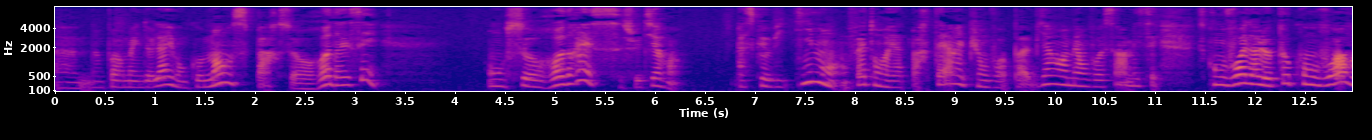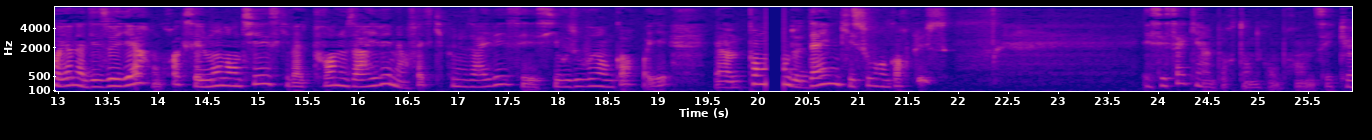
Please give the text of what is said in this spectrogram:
dans Power Mind Live. On commence par se redresser. On se redresse, je veux dire, parce que victime, en fait, on regarde par terre et puis on voit pas bien, mais on voit ça, mais c'est ce qu'on voit là, le peu qu'on voit, vous voyez, on a des œillères, on croit que c'est le monde entier, ce qui va pouvoir nous arriver, mais en fait, ce qui peut nous arriver, c'est si vous ouvrez encore, voyez, il y a un pan de dingue qui s'ouvre encore plus. Et c'est ça qui est important de comprendre, c'est que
